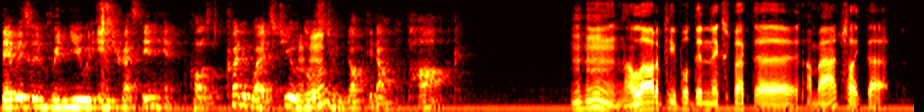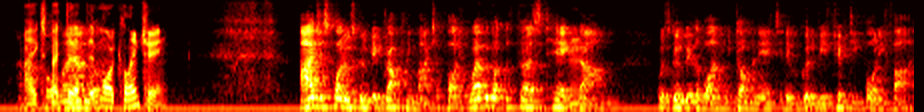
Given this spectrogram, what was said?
there is a renewed interest in him because credit where it's due, mm-hmm. those two knocked it out the park. Mm-hmm. A lot of people didn't expect a, a match like that. I, I expected a bit more clinching. I just thought it was going to be a grappling match. I thought whoever got the first takedown mm-hmm. was going to be the one who dominated. It was going to be 50-45.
